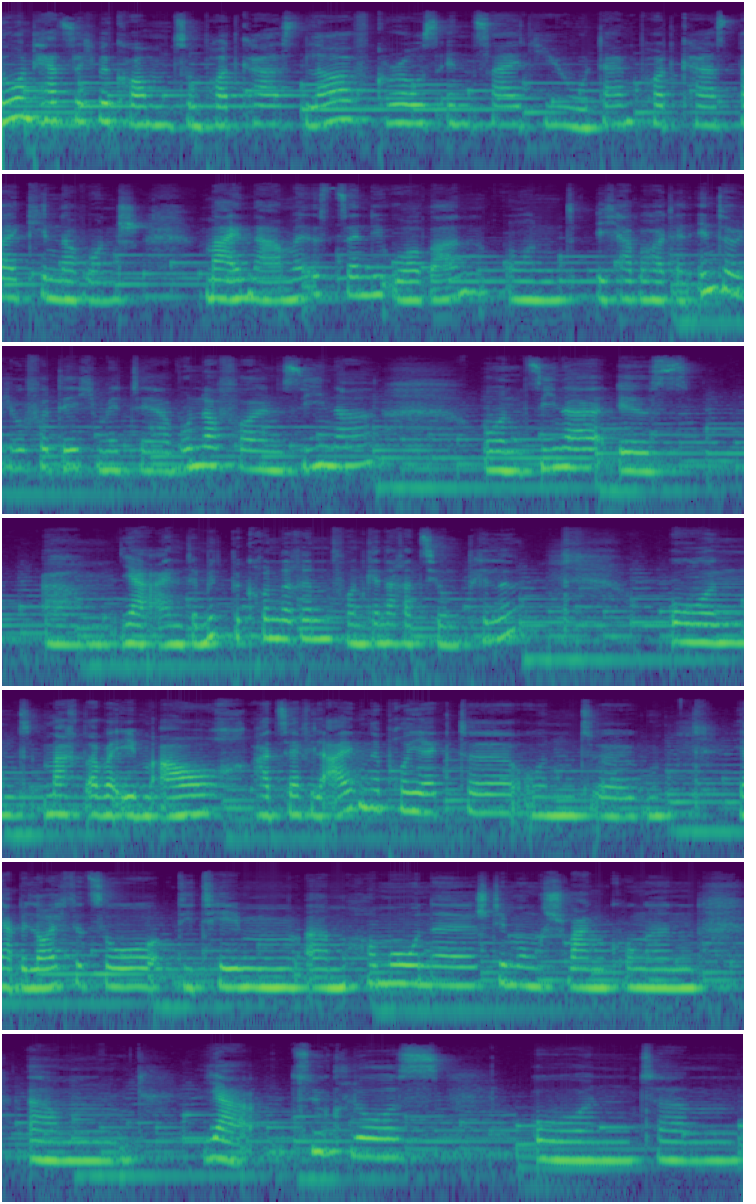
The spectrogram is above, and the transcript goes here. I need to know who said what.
Speaker 1: Hallo und herzlich willkommen zum Podcast Love Grows Inside You, dein Podcast bei Kinderwunsch. Mein Name ist Sandy Urban und ich habe heute ein Interview für dich mit der wundervollen Sina. Und Sina ist ähm, ja eine der Mitbegründerinnen von Generation Pille und macht aber eben auch, hat sehr viele eigene Projekte und äh, ja, beleuchtet so die Themen ähm, Hormone, Stimmungsschwankungen, ähm, ja, Zyklus und ähm,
